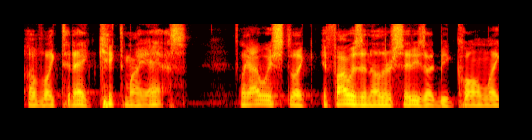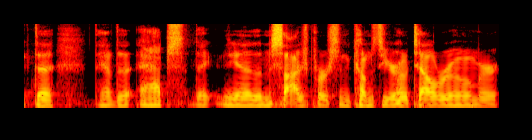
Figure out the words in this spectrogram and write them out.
of like today kicked my ass. Like I wish, like if I was in other cities, I'd be calling like the they have the apps that you know the massage person comes to your hotel room or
